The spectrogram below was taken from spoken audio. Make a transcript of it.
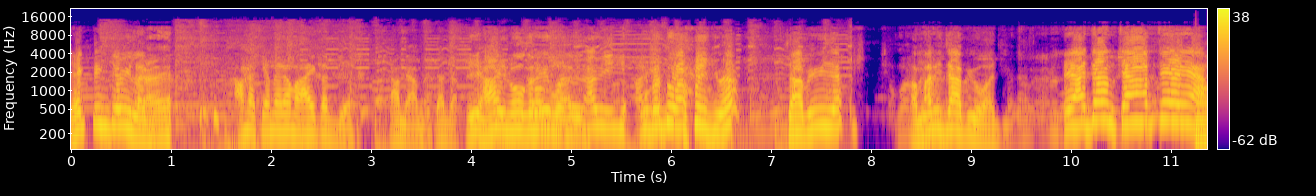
એક્ટિંગ કેવી લાગી? આમે કેમેરામાં હાઈ કરજો આમે આમે દાદા એ હાઈ નો આવી બધું આવી ગયું હે? ચા પીવી છે? અમારી ચા પીવો આજ. એ આજામ, ચા આપજે અહીંયા.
